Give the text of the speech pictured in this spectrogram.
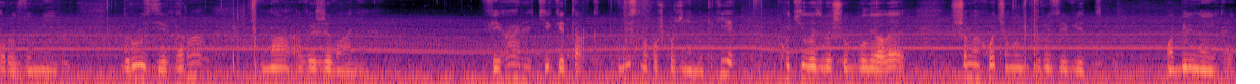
я розумію. Друзі, гра на виживання. Фігарять тільки так. Звісно, пошкодження не такі, як хотілося б, щоб були, але що ми хочемо, друзі, від мобільної гри.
